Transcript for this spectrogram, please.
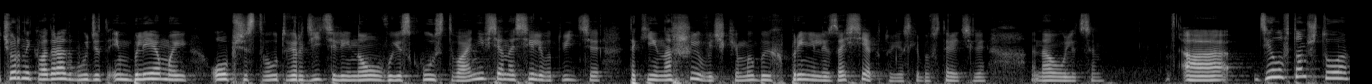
Черный квадрат будет эмблемой общества утвердителей нового искусства. Они все носили, вот видите, такие нашивочки. Мы бы их приняли за секту, если бы встретили на улице. А, дело в том, что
